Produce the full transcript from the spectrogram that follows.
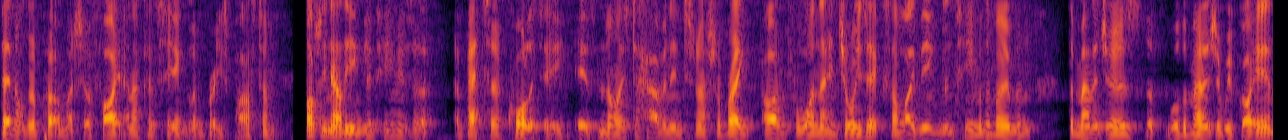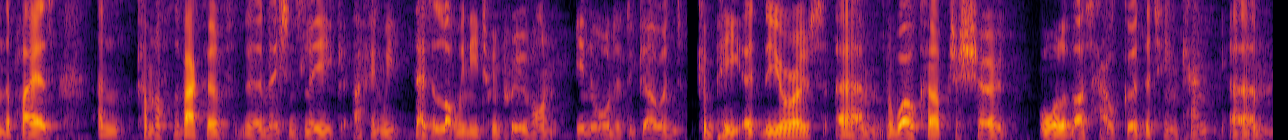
They're not going to put up much of a fight, and I can see England breeze past them. Obviously, now the England team is a, a better quality. It's nice to have an international break. I'm for one that enjoys it because I like the England team at the moment. The managers, the well, the manager we've got in, the players, and coming off the back of the Nations League, I think we there's a lot we need to improve on in order to go and compete at the Euros. Um, the World Cup just showed all of us how good the team can um,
